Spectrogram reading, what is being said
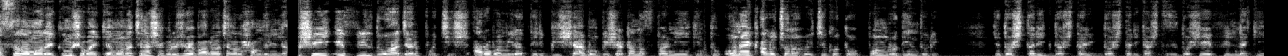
আসসালামু আলাইকুম, সবাই কেমন আছেন? আশা করি সবাই ভালো আছেন, আলহামদুলিল্লাহ। সেই এপ্রিল দু হাজার পঁচিশ, আরব আমিরাতের ভিসা এবং ভিসা ট্রান্সফার নিয়ে কিন্তু অনেক আলোচনা হয়েছে গত পনেরো দিন ধরে। যে দশ তারিখ দশ তারিখ দশ তারিখ আসতেছে দশই এপ্রিল নাকি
